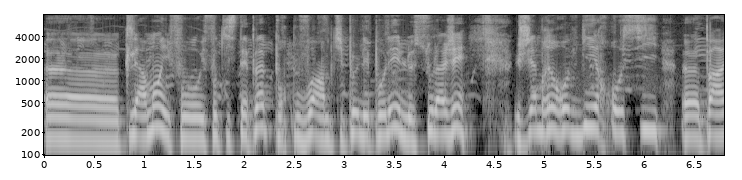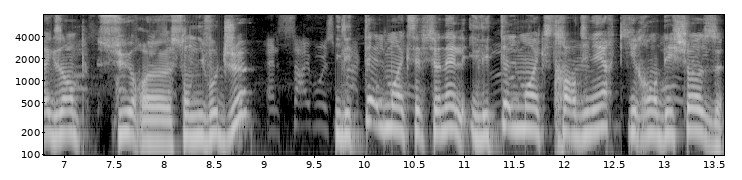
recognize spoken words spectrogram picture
euh, clairement, il faut, il faut qu'il step up pour pouvoir un petit peu l'épauler, le soulager. J'aimerais revenir aussi, euh, par exemple, sur euh, son niveau de jeu. Il est tellement exceptionnel, il est tellement extraordinaire qu'il rend des choses,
